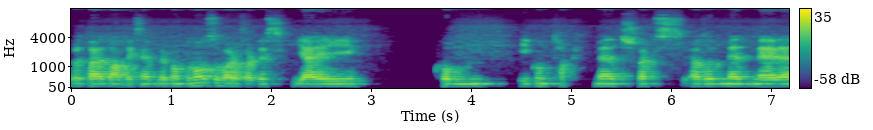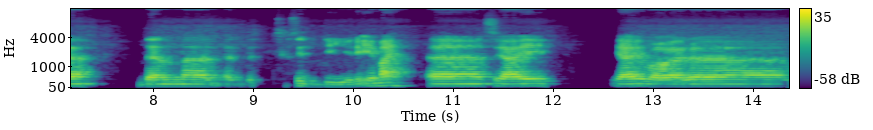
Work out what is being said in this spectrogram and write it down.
for å ta et annet eksempel jeg kom på nå, så var det faktisk Jeg kom i kontakt med et slags Altså med mer den eh, si, dyret i meg. Eh, så jeg, jeg var eh,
